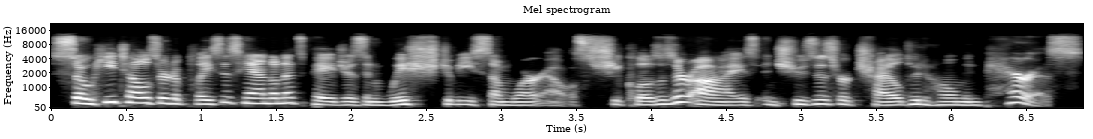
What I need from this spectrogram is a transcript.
So he tells her to place his hand on its pages and wish to be somewhere else. She closes her eyes and chooses her childhood home in Paris.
